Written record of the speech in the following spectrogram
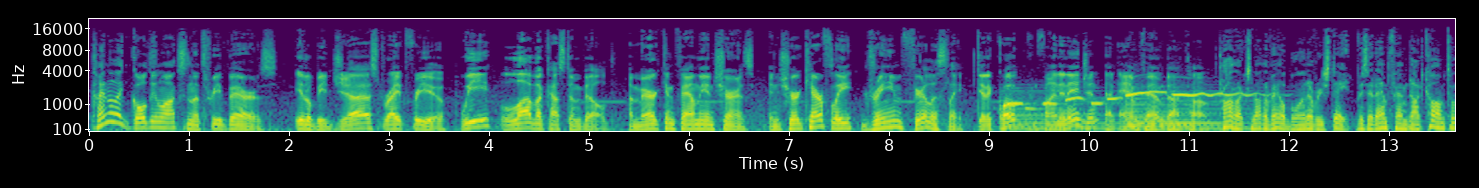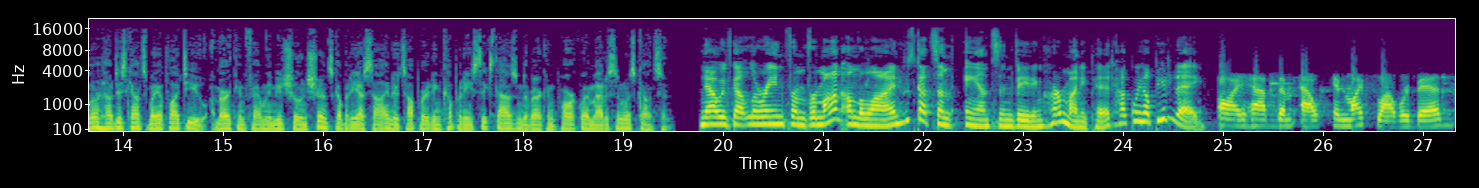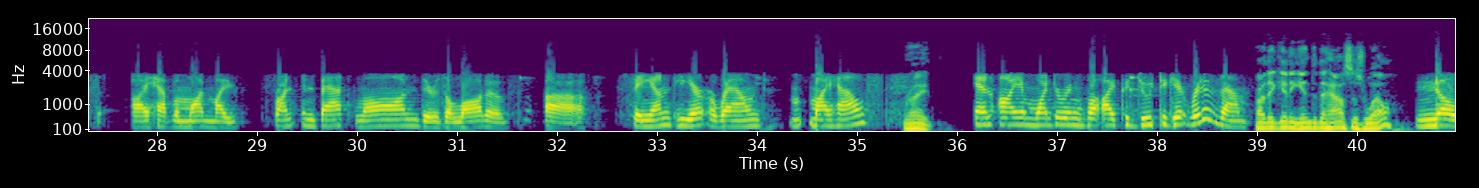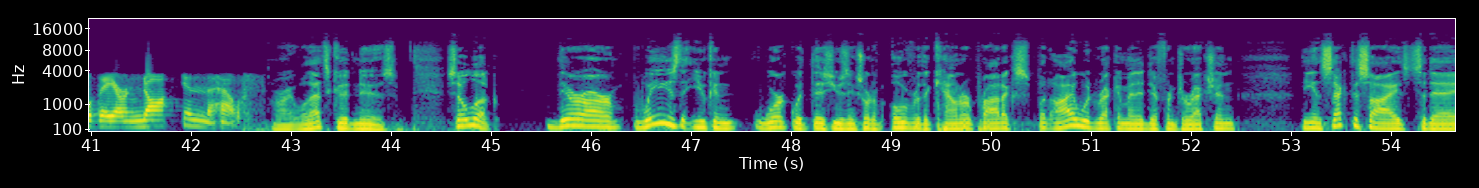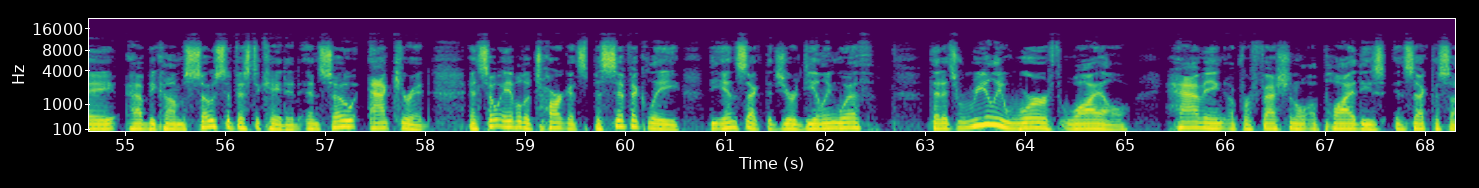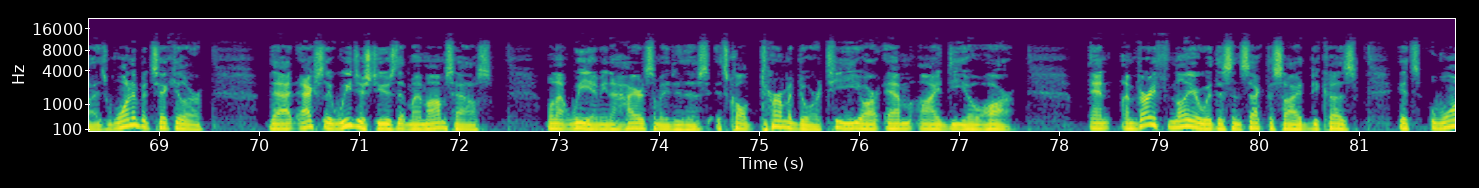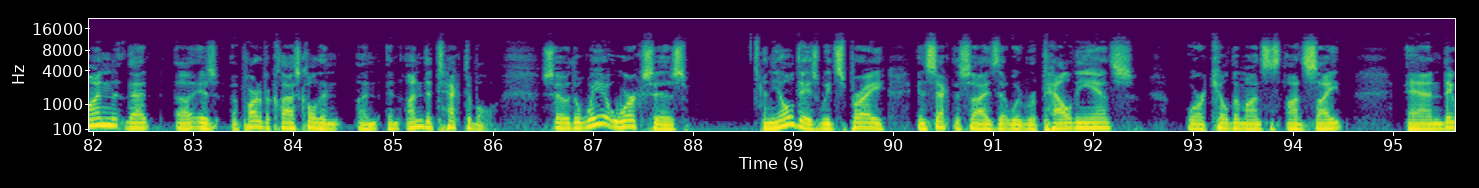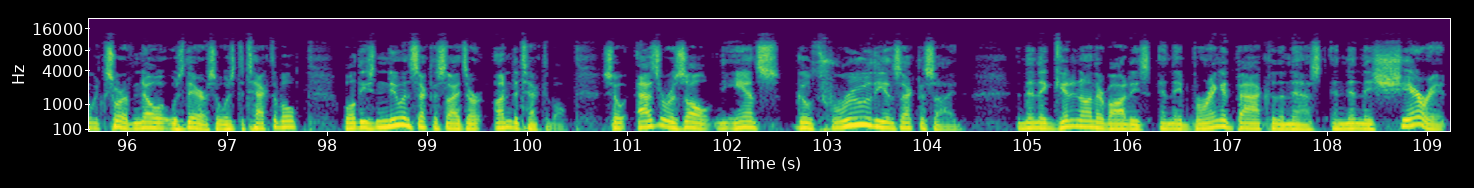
Kind of like Goldilocks and the Three Bears. It'll be just right for you. We love a custom build. American Family Insurance. Insure carefully, dream fearlessly. Get a quote and find an agent at amfam.com. Products not available in every state. Visit amfam.com to learn how discounts may apply to you. American Family Mutual Insurance Company SI and its operating company 6000 American Parkway, Madison, Wisconsin. Now we've got Lorraine from Vermont on the line who's got some ants invading her money pit. How can we help you today? I have them out in my flower beds. I have them on my front and back lawn. There's a lot of uh, sand here around m- my house, Right. and I am wondering what I could do to get rid of them. Are they getting into the house as well? No, they are not in the house. All right. Well, that's good news. So, look, there are ways that you can work with this using sort of over the counter products, but I would recommend a different direction. The insecticides today have become so sophisticated and so accurate and so able to target specifically the insect that you're dealing with that it's really worthwhile having a professional apply these insecticides. One in particular that actually we just used at my mom's house. Well, not we, I mean, I hired somebody to do this. It's called Termidor, T E R M I D O R. And I'm very familiar with this insecticide because it's one that uh, is a part of a class called an, an, an undetectable. So the way it works is, in the old days, we'd spray insecticides that would repel the ants or kill them on on site, and they would sort of know it was there, so it was detectable. Well, these new insecticides are undetectable. So as a result, the ants go through the insecticide, and then they get it on their bodies, and they bring it back to the nest, and then they share it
